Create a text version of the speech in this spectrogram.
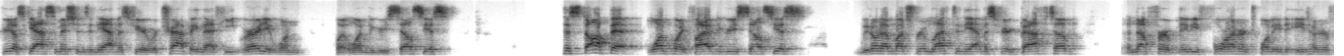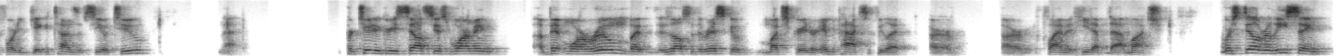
greenhouse gas emissions in the atmosphere. We're trapping that heat. We're already at 1.1 degrees Celsius. To stop at 1.5 degrees Celsius, we don't have much room left in the atmospheric bathtub, enough for maybe 420 to 840 gigatons of CO2. That, for two degrees Celsius warming, a bit more room, but there's also the risk of much greater impacts if we let our, our climate heat up that much. We're still releasing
